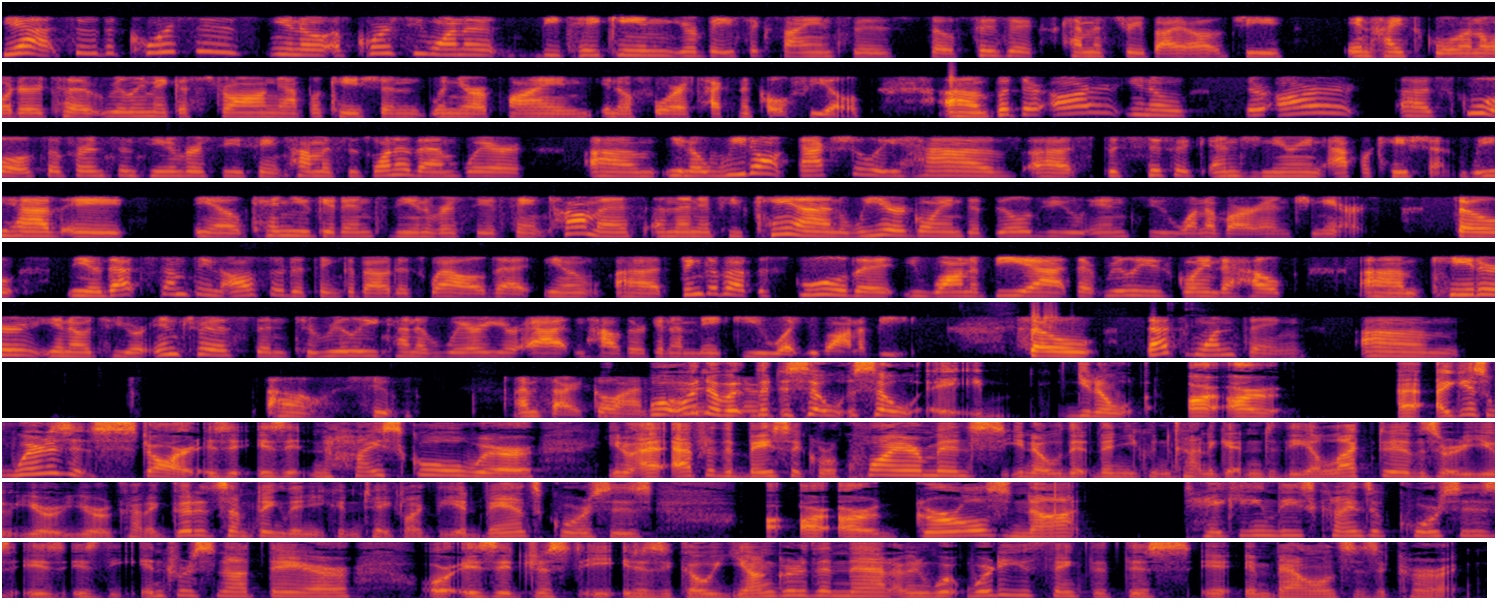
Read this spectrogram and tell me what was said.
Yeah, so the courses, you know, of course you want to be taking your basic sciences, so physics, chemistry, biology in high school in order to really make a strong application when you're applying, you know, for a technical field. Um, but there are, you know, there are uh, schools. So, for instance, University of St. Thomas is one of them where, um, you know, we don't actually have a specific engineering application. We have a you know, can you get into the University of St. Thomas? And then if you can, we are going to build you into one of our engineers. So, you know, that's something also to think about as well that, you know, uh, think about the school that you want to be at that really is going to help um, cater, you know, to your interests and to really kind of where you're at and how they're going to make you what you want to be. So that's one thing. Um, oh, shoot. I'm sorry. Go on. Well, no, but, but so so uh, you know, are are I guess where does it start? Is it is it in high school where you know after the basic requirements, you know, that then you can kind of get into the electives, or you you're you're kind of good at something, then you can take like the advanced courses. Are, are girls not taking these kinds of courses? Is is the interest not there, or is it just does it go younger than that? I mean, where, where do you think that this i- imbalance is occurring?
